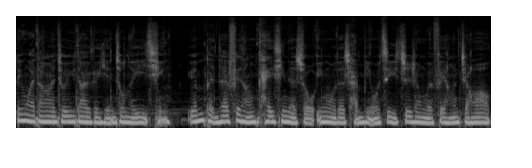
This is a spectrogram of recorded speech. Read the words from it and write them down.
另外，当然就遇到一个严重的疫情。原本在非常开心的时候，因为我的产品，我自己自认为非常骄傲。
